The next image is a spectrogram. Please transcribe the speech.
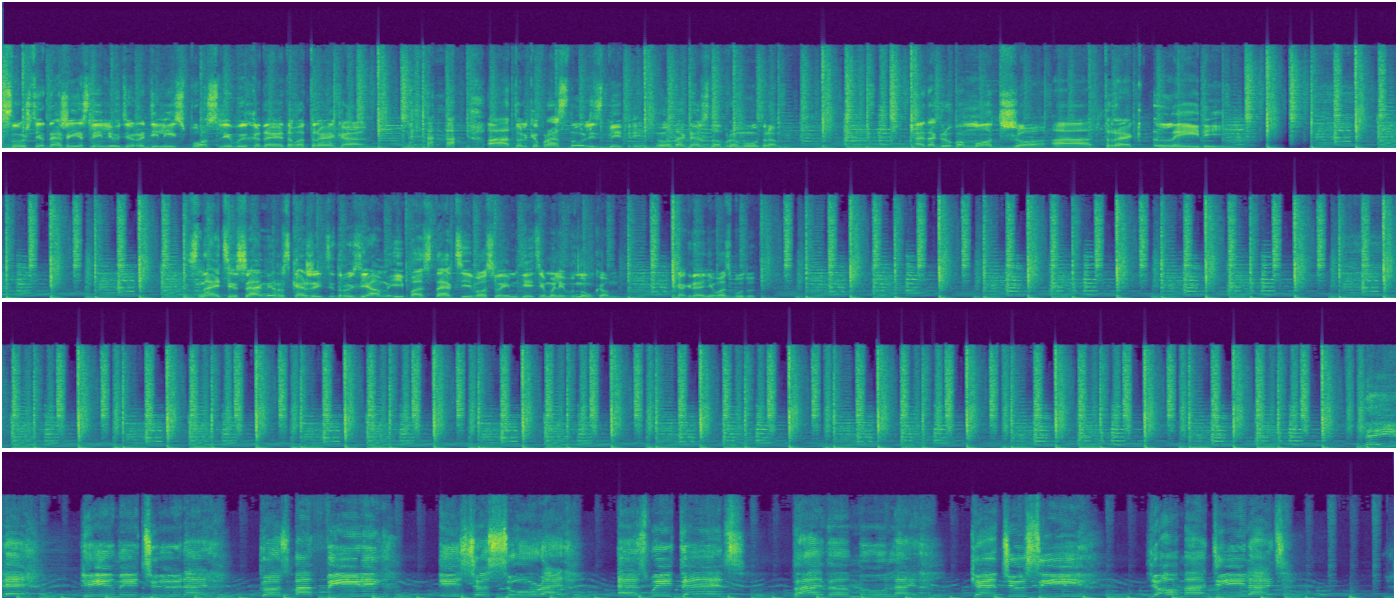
Слушайте, даже если люди родились после выхода этого трека... А, только проснулись, Дмитрий? Ну, тогда с добрым утром. Это группа Моджо, а трек Lady. Знайте сами, расскажите друзьям и поставьте его своим детям или внукам, когда они вас будут.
